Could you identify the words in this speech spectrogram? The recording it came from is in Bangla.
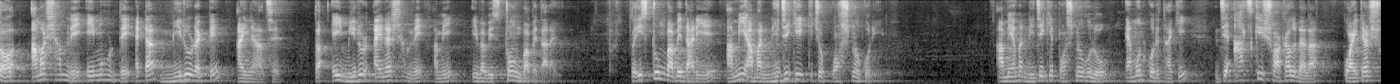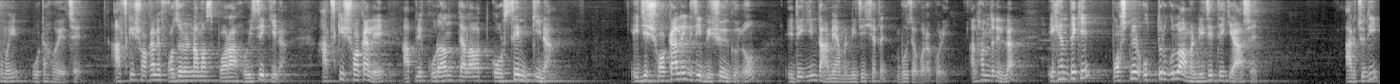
তো আমার সামনে এই মুহূর্তে একটা মিরর একটা আয়না আছে। তো এই মিরর আয়নার সামনে আমি এইভাবে স্ট্রংভাবে দাঁড়াই। তো স্ট্রংভাবে দাঁড়িয়ে আমি আমার নিজেকে কিছু প্রশ্ন করি। আমি আমার নিজেকে প্রশ্নগুলো এমন করে থাকি যে আজকে সকালবেলা কয়টার সময় ওঠা হয়েছে? আজকে সকালে ফজরের নামাজ পড়া হয়েছে কিনা? আজকে সকালে আপনি কোরআন তেলাওয়াত করছেন কিনা? এই যে সকালের যে বিষয়গুলো, এটি কিন্তু আমি আমার নিজের সাথে বোঝাপড়া করি। আলহামদুলিল্লাহ, এখান থেকে প্রশ্নের উত্তরগুলো আমার নিজে থেকে আসে। আর যদি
